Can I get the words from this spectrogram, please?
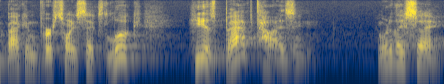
back in verse 26, look, he is baptizing. And what do they say?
